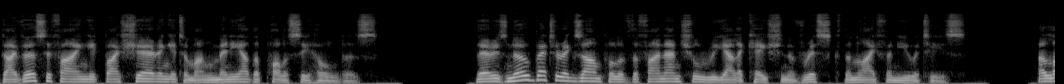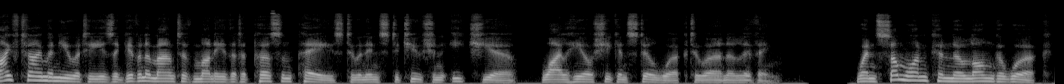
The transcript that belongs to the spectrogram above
diversifying it by sharing it among many other policyholders. There is no better example of the financial reallocation of risk than life annuities. A lifetime annuity is a given amount of money that a person pays to an institution each year, while he or she can still work to earn a living. When someone can no longer work,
